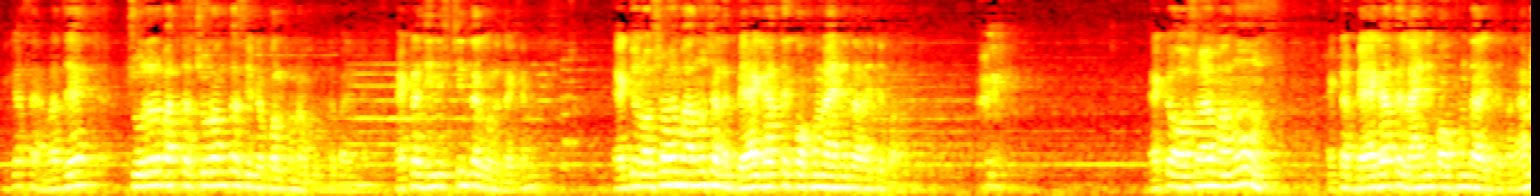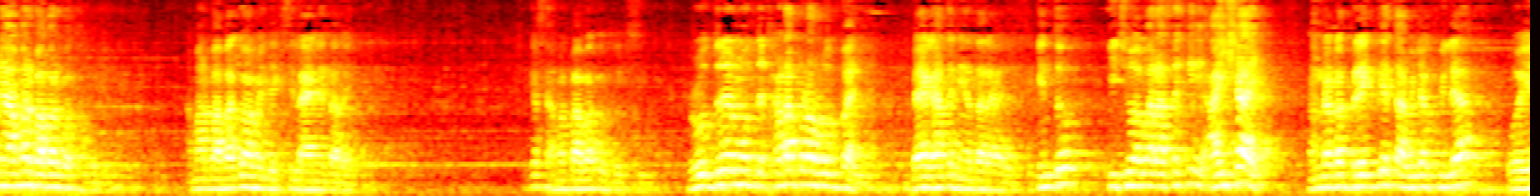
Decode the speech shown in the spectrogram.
ঠিক আছে? আমরা যে চোরের বাচ্চা চোর আনতেছি এটা কল্পনা করতে পারি না। একটা জিনিস চিন্তা করে দেখেন, একজন অসহায় মানুষ একটা ব্যাগ হাতে কখন লাইনে দাঁড়াইতে পারে? একটা অসহায় মানুষ একটা ব্যাগ হাতে লাইনে কখন দাঁড়াইতে পারে? আমি আমার বাবার কথা বলি। আমার বাবাকেও আমি দেখছি লাইনে দাঁড়াইতে। ঠিক আছে? আমার বাবাকেও দেখছি রোদ্রের মধ্যে ঠাড়া পড়া রোদ ভাই, ব্যাগ হাতে নিয়ে দাঁড়ায় আছে কিন্তু কিছু আবার আছে কি? আইসাই আমরা একটা ব্রেক দিয়ে চাবিটা খুলে ওই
